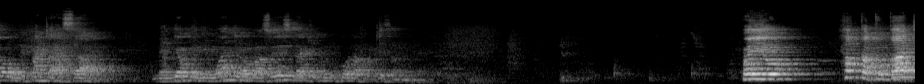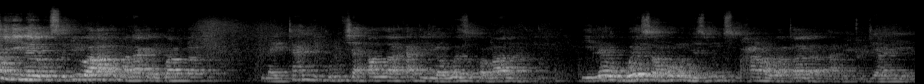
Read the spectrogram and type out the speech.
sawa, umepata hasara. Umeingia kwenye uwanja wa mazoezi, lakini ulikuwa unapoteza muda. Kwa hiyo haka tukatihi inayokusudiwa hapo, maanake ni kwamba tunahitaji kumcha Allah kadri ya uwezo, kwa maana ile uwezo ambao Mwenyezi Mungu Subhanahu wa Ta'ala ametujalia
